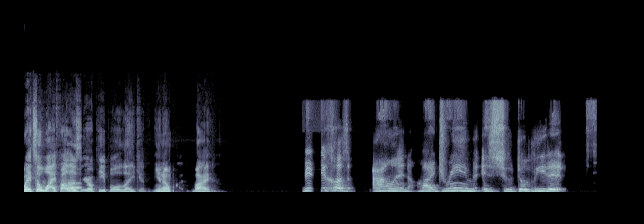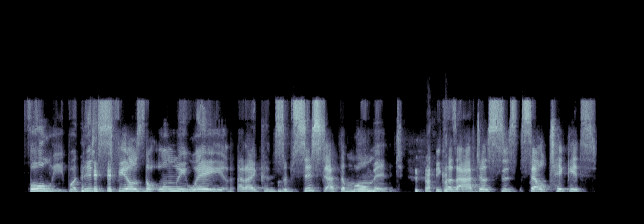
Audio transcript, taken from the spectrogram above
Wait, so why follow Uh, zero people? Like, you know, why? Because Allen, my dream is to delete it fully, but this feels the only way that I can hmm. subsist at the moment Yeah. because I have to s- sell tickets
